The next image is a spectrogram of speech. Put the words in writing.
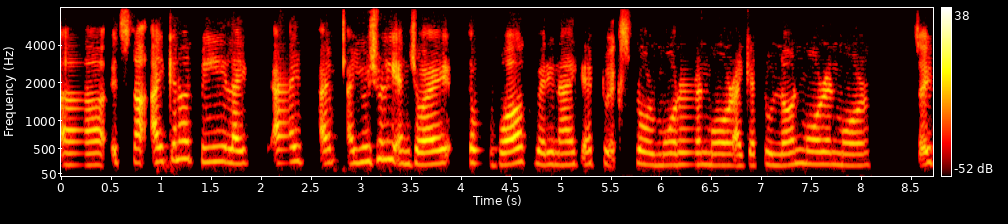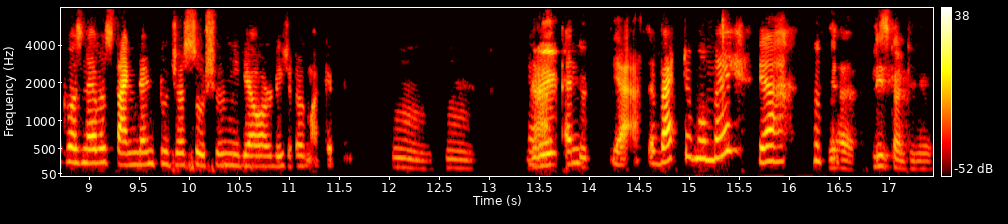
uh, it's not i cannot be like I, I i usually enjoy the work wherein i get to explore more and more i get to learn more and more so it was never stagnant to just social media or digital marketing mm-hmm. yeah. Great. and yeah so back to mumbai yeah yeah please continue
